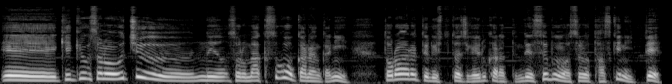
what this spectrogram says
えー、結局その宇宙のそのマックス号かなんかに囚われてる人たちがいるからってんで、セブンはそれを助けに行って、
